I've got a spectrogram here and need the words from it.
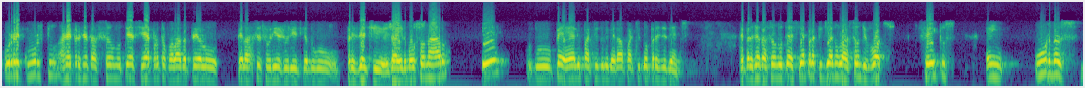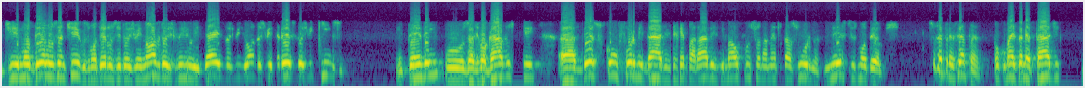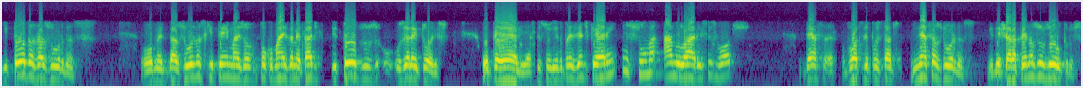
o recurso, a representação no TSE protocolada pelo, pela assessoria jurídica do presidente Jair Bolsonaro e do PL, Partido Liberal, Partido do Presidente. Representação do TSE para pedir anulação de votos feitos em urnas de modelos antigos, modelos de 2009, 2010, 2011, 2013, 2015. Entendem os advogados que a ah, desconformidades irreparáveis de mau funcionamento das urnas nestes modelos. Isso representa pouco mais da metade de todas as urnas ou das urnas que tem mais um pouco mais da metade de todos os, eleitores. O PL e a assessoria do presidente querem, em suma, anular esses votos, dessa, votos depositados nessas urnas e deixar apenas os outros.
